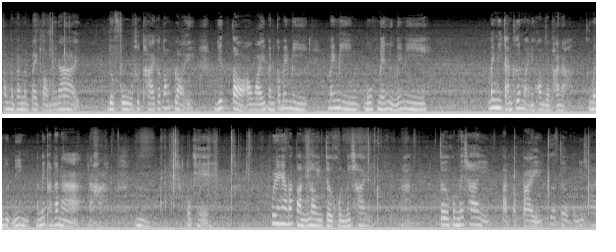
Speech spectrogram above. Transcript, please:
ความสัมพันธ์มันไปต่อไม่ได้ The Fool สุดท้ายก็ต้องปล่อย ยึดต่อเอาไว้มันก็ไม่มีไม่มี movement หรือไม่มี ไม่มีการเคลื่อนไหวในความสัมพันธ์อะคือมันหยุดนิ่งมันไม่พัฒนานะคะ อืม โอเคพูดง่ายๆว่าตอนนี้เรายังเจอคนไม่ใช่ เจอคนไม่ใช่ ตัดออกไปเพื่อเจอคนที่ใช่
